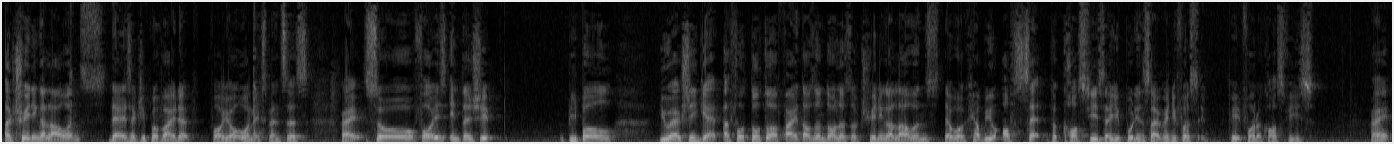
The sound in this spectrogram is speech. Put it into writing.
a training allowance that is actually provided for your own expenses, right? So for this internship, people you actually get a total of $5,000 of training allowance that will help you offset the cost fees that you put inside when you first paid for the cost fees. Right?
